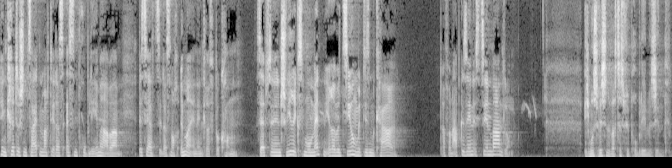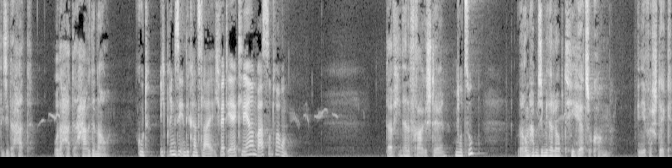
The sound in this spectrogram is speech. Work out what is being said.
In kritischen Zeiten macht ihr das Essen Probleme, aber bisher hat sie das noch immer in den Griff bekommen. Selbst in den schwierigsten Momenten ihrer Beziehung mit diesem Kerl. Davon abgesehen ist sie in Behandlung. Ich muss wissen, was das für Probleme sind, die sie da hat. Oder hatte, haargenau. Gut, ich bringe sie in die Kanzlei. Ich werde ihr erklären, was und warum. Darf ich Ihnen eine Frage stellen? Nur zu. Warum haben Sie mir erlaubt, hierher zu kommen? In Ihr Versteck?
